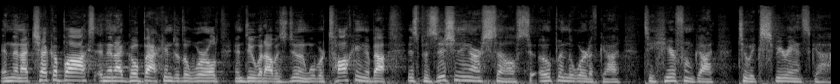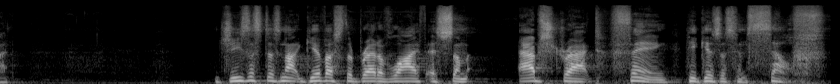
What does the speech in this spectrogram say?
and then I check a box, and then I go back into the world and do what I was doing. What we're talking about is positioning ourselves to open the Word of God, to hear from God, to experience God. Jesus does not give us the bread of life as some abstract thing, He gives us Himself.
